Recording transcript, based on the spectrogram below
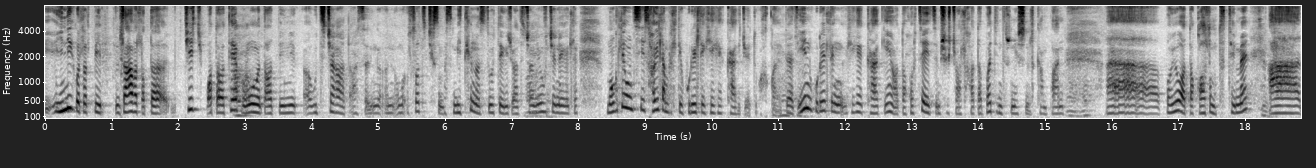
энийг бол би заавал одоо чич одоо тийм мөн одоо энийг үзэж байгаа бас улсууд ч гэсэн бас мэдэх нь бас зүйтэй гэж бодож байгаа. Юу ч юм гэвэл Монголын үндэсний соёл амралтын хүрээлэн ХХК гэж байдаг байхгүй. Тэгээд энэ хүрээлэн ХХК-гийн одоо хувьцаа эзэмшигч болох одоо Bod International компани аа буюу одоо голомт тийм ээ. Аа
